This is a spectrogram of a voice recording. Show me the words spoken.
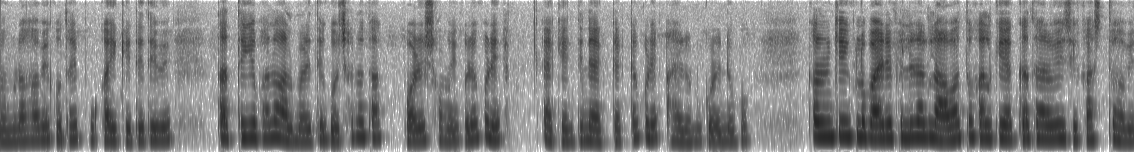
নোংরা হবে, কোথায় পোকাই কেটে দেবে। তার থেকে ভালো আলমারিতে গোছানো থাক, পরে সময় করে করে এক এক দিন একটা একটা করে আয়রন করে নেব। কারণ কি এগুলো বাইরে ফেলে রাখলে আবার তো কালকে এক গাদা রয়েছে কাচতে হবে।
